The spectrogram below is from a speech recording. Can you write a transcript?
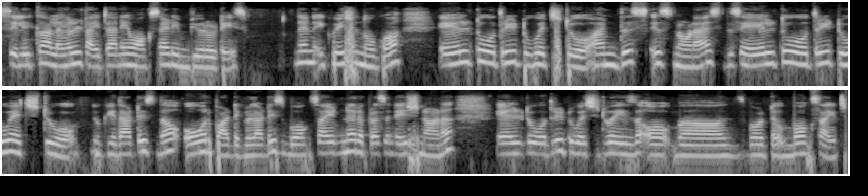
സിലിക്ക അല്ലെങ്കിൽ titanium oxide impurities then equation നോക്കുക Al2O3 2H2O and this is known as this Al2O3 2H2O okay that is the ore particle that is bauxite representation ആണ് Al2O3 2H2O is the uh, what uh, bauxite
